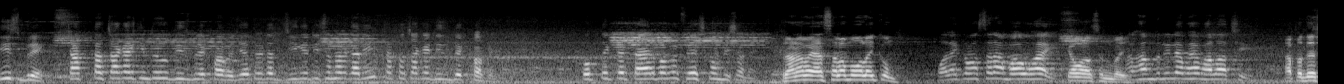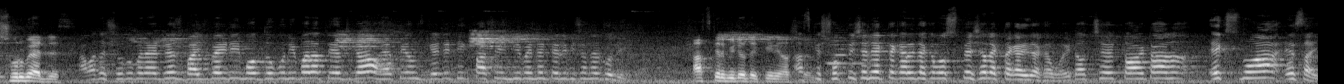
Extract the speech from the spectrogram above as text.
ডিস্ক ব্রেক চারটা চাকায় কিন্তু ডিস্ক ব্রেক পাবে। যেহেতু এটা জিগ এডিশনের গাড়ি চারটা চাকায় ডিস্ক ব্রেক পাবে। প্রত্যেকটা টায়ার পাবে ফ্রেশ কন্ডিশনে রানা ভাই আসসালামু আলাইকুম। ওয়ালাইকুম আসসালাম বাবু ভাই। কেমন আছেন ভাই? আলহামদুলিল্লাহ ভাই ভালো আছি। আপনাদের শোরুমে অ্যাড্রেস আমাদের শোরুমের অ্যাড্রেস বাইশ বাইডি মধ্যকুনিপাড়া তেজগাঁও হ্যাপিয়ন্স গেটের ঠিক পাশে ইন্ডিপেন্ডেন্ট টেলিভিশনের গলি। আজকের ভিডিওতে কিনে আসবেন? আজকে শক্তিশালী একটা গাড়ি দেখাবো স্পেশাল একটা গাড়ি দেখাবো। এটা হচ্ছে Toyota X Noah SI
